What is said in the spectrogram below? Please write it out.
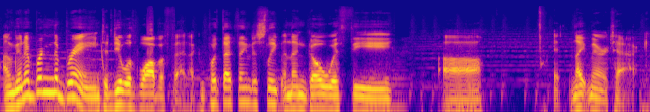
I'm going to bring the brain to deal with Wobbuffet. I can put that thing to sleep and then go with the uh, Nightmare Attack.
